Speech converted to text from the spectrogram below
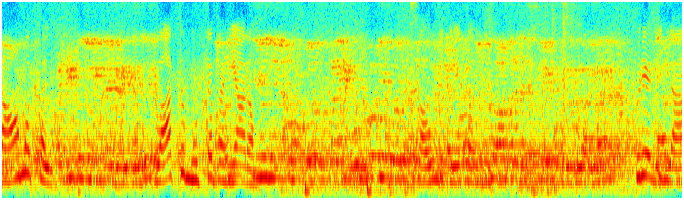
நாமக்கல். வாத்து முட்டை பணியாரம். சவுண்டு கேட்கணும் புரியுதுங்களா?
